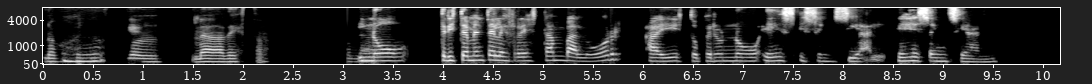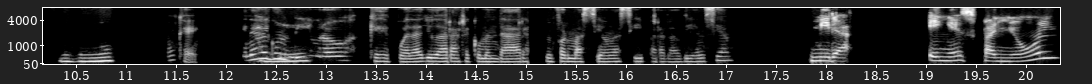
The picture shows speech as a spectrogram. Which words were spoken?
no conocen nada de esto. No, tristemente les restan valor a esto, pero no es esencial, es esencial. Ok. ¿Tienes algún libro que pueda ayudar a recomendar información así para la audiencia? Mira, en español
